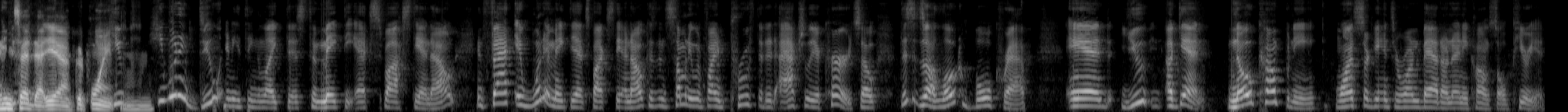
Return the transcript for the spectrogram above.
He said that, yeah, good point. He, mm-hmm. he wouldn't do anything like this to make the Xbox stand out. In fact, it wouldn't make the Xbox stand out because then somebody would find proof that it actually occurred. So this is a load of bullcrap. And you, again, no company wants their game to run bad on any console, period.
